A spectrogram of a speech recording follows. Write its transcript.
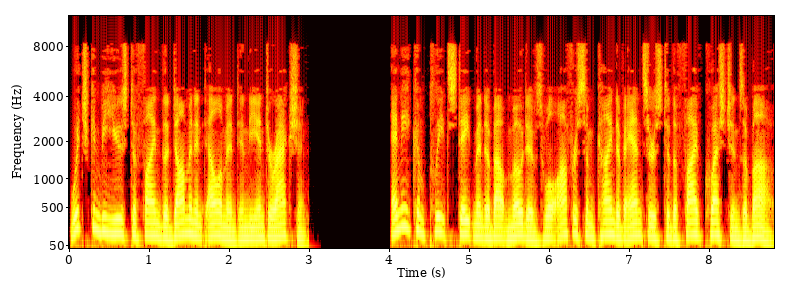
which can be used to find the dominant element in the interaction. Any complete statement about motives will offer some kind of answers to the five questions above.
